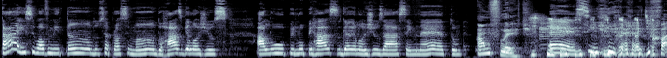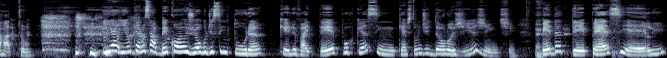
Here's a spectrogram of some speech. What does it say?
tá aí se movimentando, se aproximando, rasga elogios a Lupe, Lupe rasga elogios a Semineto. Há um flerte. É, sim, é, de fato. E aí eu quero saber qual é o jogo de cintura que ele vai ter, porque assim, questão de ideologia, gente, é. PDT, PSL,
